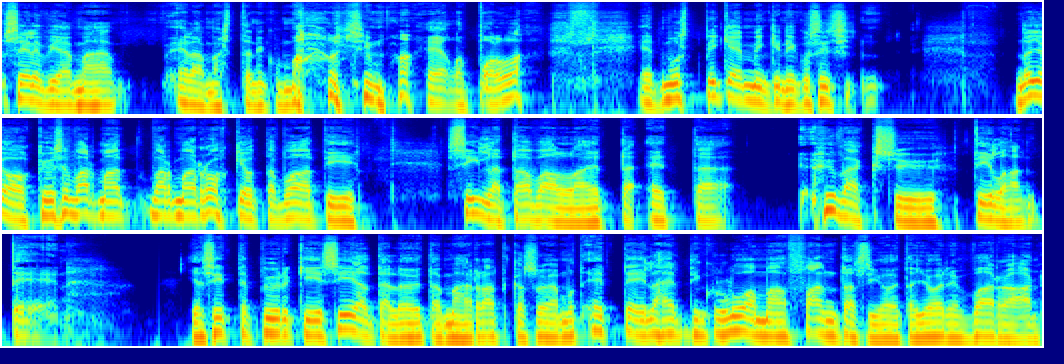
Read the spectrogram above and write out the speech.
selviämään elämästä niin kuin mahdollisimman helpolla. Et musta pikemminkin niin kuin siis, no joo, kyllä se varmaan, varmaan rohkeutta vaatii sillä tavalla, että, että hyväksyy tilanteen – ja sitten pyrkii sieltä löytämään ratkaisuja, mutta ettei lähde niin kuin luomaan fantasioita, joiden varaan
